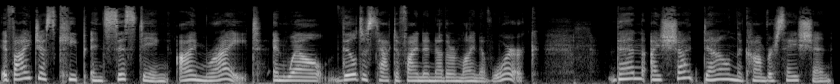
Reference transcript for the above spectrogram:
If I just keep insisting I'm right and well, they'll just have to find another line of work, then I shut down the conversation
